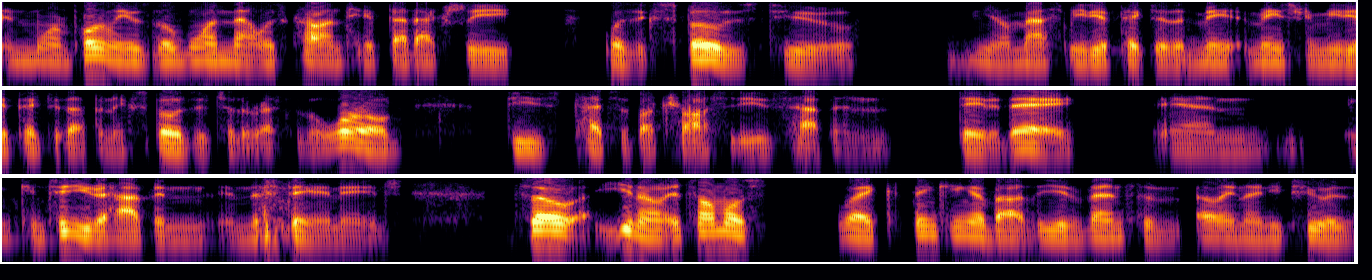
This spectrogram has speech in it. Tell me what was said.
and more importantly, it was the one that was caught on tape that actually was exposed to you know mass media picked it up, mainstream media picked it up and exposed it to the rest of the world, these types of atrocities happen day to day and, and continue to happen in this day and age. So you know, it's almost like thinking about the events of LA '92 is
